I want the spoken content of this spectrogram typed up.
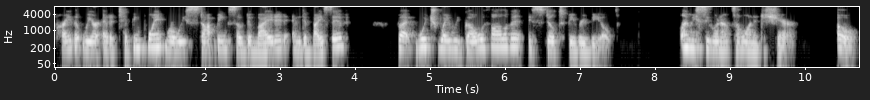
pray that we are at a tipping point where we stop being so divided and divisive but which way we go with all of it is still to be revealed. Let me see what else I wanted to share. Oh,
